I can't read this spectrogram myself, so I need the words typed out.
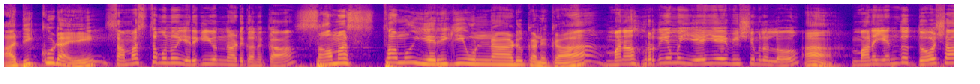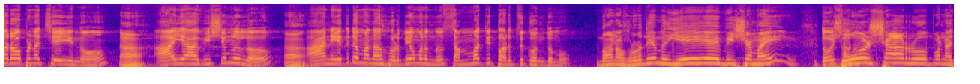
అధికుడై సమస్తమును ఎరిగి ఉన్నాడు గనుక. సమస్తము ఎరిగి ఉన్నాడు కనుక. మన హృదయము ఏ ఏ విషయములలో మన ఎందు దోషారోపణ చేయునో ఆ, ఆయా విషయములలో. ఆయన ఎదుట మన హృదయములను సమ్మతి పరుచుకొందుము మన హృదయం ఏ ఏ విషయమై దోష- దోషారోపణ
